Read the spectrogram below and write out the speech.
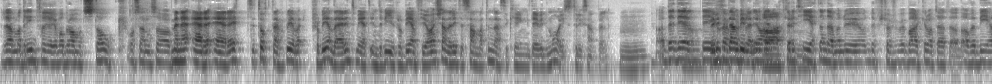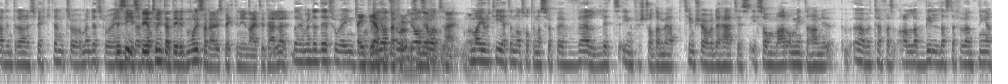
Real Madrid för att jag var bra mot Stoke. Och sen så... Men är, det, är det ett Tottenham-problem problem där? Är det inte mer ett individproblem? För jag känner lite samma tendenser kring David Moyes till exempel. Ja, det, det, det, är Det är lite den bilden jag det är har. den auktoriteten där, men du, du förstår, vi barkar åt att AVB hade inte den respekten, tror jag. Men det tror jag Precis, inte. för jag tror inte att David Moyes har den respekten i United heller. Nej, men det, det tror jag inte. Inte jag jämfört med tror, Ferguson jag tror att. Nej. Ja. majoriteten av Tottenhams trupp är väldigt införstådda med att Tim Sherwood är här tills i sommar om inte han överträffar alla vildaste förväntningar.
